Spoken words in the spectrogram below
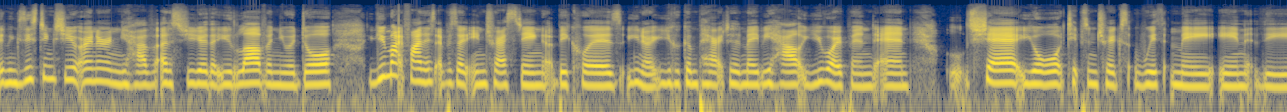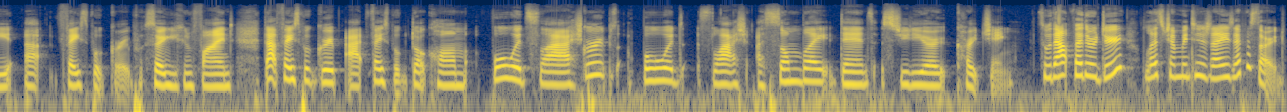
an existing studio owner and you have a studio that you love and you adore, you might find this episode interesting because, you know, you could compare it to maybe how you opened and share your tips and tricks with me in the uh, Facebook group. So you can find that Facebook group at facebook.com forward slash groups forward slash Assemble Dance Studio Coaching. So without further ado, let's jump into today's episode.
